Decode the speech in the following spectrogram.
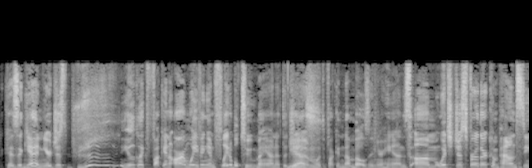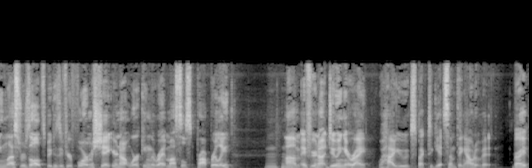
Because again, you're just you look like fucking arm waving inflatable tube man at the gym Yes. with fucking dumbbells in your hands, um, which just further compounds seeing less results. Because if your form is shit, you're not working the right muscles properly. Um, if you're not doing it right, well, how do you expect to get something out of it? Right.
